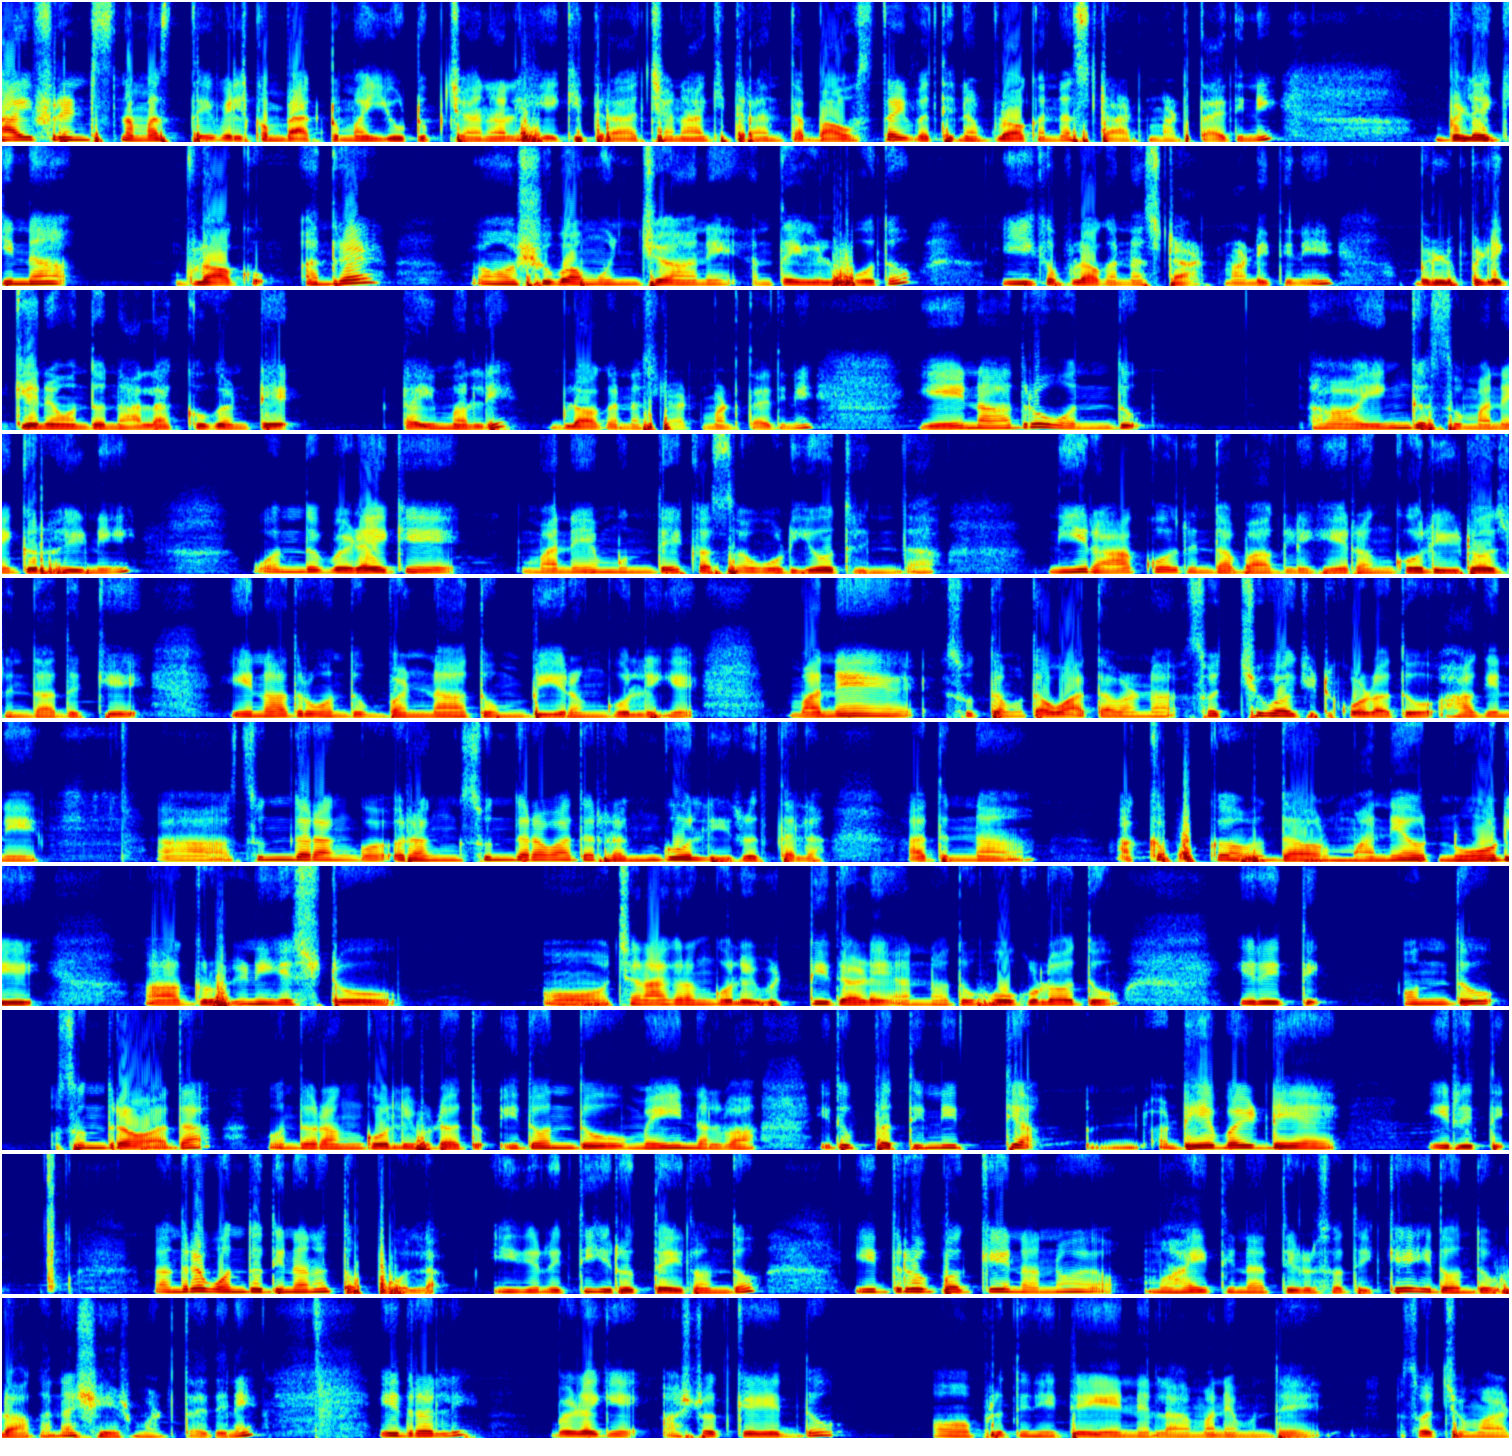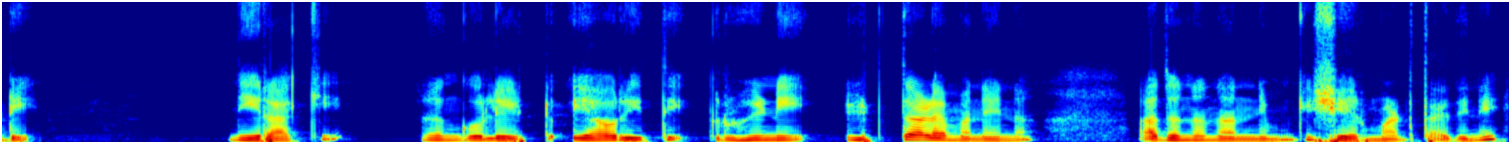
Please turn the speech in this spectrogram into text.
Hi friends ನಮಸ್ತೆ. Welcome back to my YouTube channel ಹೇಗಿದ್ರ ಚೆನ್ನಾಗಿದ್ದೀರಾ ಅಂತ ಭಾವಿಸ್ತಾ ಇವತ್ತಿನ ವ್ಲಾಗನ್ನು ಸ್ಟಾರ್ಟ್ ಮಾಡ್ತಾ ಇದ್ದೀನಿ. ಬೆಳಗಿನ ವ್ಲಾಗು ಅಂದರೆ ಶುಭ ಮುಂಜಾನೆ ಅಂತ ಹೇಳ್ಬೋದು. ಈಗ ವ್ಲಾಗನ್ನು ಸ್ಟಾರ್ಟ್ ಮಾಡಿದ್ದೀನಿ. ಬೆಳ, ಬೆಳಗ್ಗೆನೆ ಒಂದು ನಾಲ್ಕು ಗಂಟೆ ಟೈಮಲ್ಲಿ ಬ್ಲಾಗನ್ನು ಸ್ಟಾರ್ಟ್ ಮಾಡ್ತಾ ಇದ್ದೀನಿ. ಏನಾದರೂ ಒಂದು ಹೆಂಗಸು, ಮನೆ ಗೃಹಿಣಿ, ಒಂದು ಬೆಳಗ್ಗೆ ಮನೆ ಮುಂದೆ ಕಸ ಹೊಡೆಯೋದ್ರಿಂದ ನೀರು ಹಾಕೋದ್ರಿಂದ ಬಾಗಿಲಿಗೆ, ರಂಗೋಲಿ ಇಡೋದ್ರಿಂದ ಅದಕ್ಕೆ ಏನಾದರೂ ಒಂದು ಬಣ್ಣ ತುಂಬಿ ರಂಗೋಲಿಗೆ, ಮನೆ ಸುತ್ತಮುತ್ತ ವಾತಾವರಣ ಸ್ವಚ್ಛವಾಗಿ ಇಟ್ಕೊಳ್ಳೋದು ಹಾಗೆಯೇ ಸುಂದರ ರಂಗೋ ರಂಗ್, ಸುಂದರವಾದ ರಂಗೋಲಿ ಇರುತ್ತಲ್ಲ, ಅದನ್ನು ಅಕ್ಕಪಕ್ಕದವ್ರ ಮನೆಯವ್ರು ನೋಡಿ, ಆ, ಗೃಹಿಣಿ ಎಷ್ಟು ಚೆನ್ನಾಗಿ ರಂಗೋಲಿ ಬಿಟ್ಟಿದ್ದಾಳೆ ಅನ್ನೋದು ಹೊಗಳೋದು ಈ ರೀತಿ ಒಂದು ಸುಂದರವಾದ ಒಂದು ರಂಗೋಲಿ ಬಿಡೋದು. ಇದೊಂದು ಮೇಯ್ನ್ ಅಲ್ವಾ? ಇದು ಪ್ರತಿನಿತ್ಯ ಡೇ ಬೈ ಡೇ ಈ ರೀತಿ, ಅಂದರೆ ಒಂದು ದಿನನೂ ತಪ್ಪೋಲ್ಲ ಈ ರೀತಿ ಇರುತ್ತೆ ಇದೊಂದು. ಇದ್ರ ಬಗ್ಗೆ ನಾನು ಮಾಹಿತಿನ ತಿಳಿಸೋದಕ್ಕೆ ಇದೊಂದು ಬ್ಲಾಗನ್ನು ಶೇರ್ ಮಾಡ್ತಾ ಇದ್ದೀನಿ. ಇದರಲ್ಲಿ ಬೆಳಗ್ಗೆ ಅಷ್ಟೊತ್ತಿಗೆ ಎದ್ದು ಪ್ರತಿನಿತ್ಯ ಏನೆಲ್ಲ ಮನೆ ಮುಂದೆ ಸ್ವಚ್ಛ ಮಾಡಿ ನೀರಾಕಿ ರಂಗೋಲಿ ಇಟ್ಟು, ಯಾವ ರೀತಿ ಗೃಹಿಣಿ ಇಡ್ತಾಳೆ ಮನೇನ ಅದನ್ನು ನಾನು ನಿಮಗೆ ಶೇರ್ ಮಾಡ್ತಾ ಇದ್ದೀನಿ.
